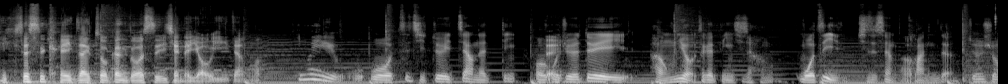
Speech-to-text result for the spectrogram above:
谊，这是可以再做更多事以前的友谊，这样吗？因为我自己对这样的定，我我觉得对朋友这个定义其实很，我自己其实是很宽的，就是说。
